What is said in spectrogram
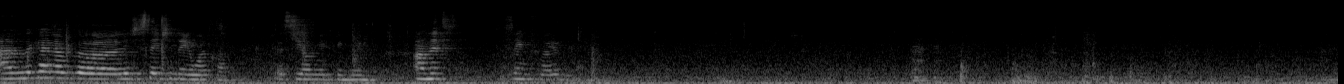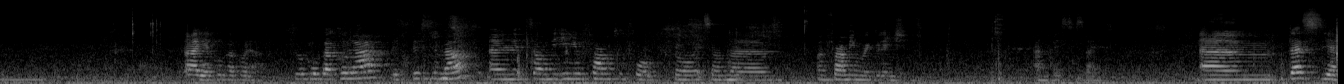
and the kind of uh, legislation they work on. That's the only thing we know. And it's the same for everything. Ah, yeah, Coca-Cola. So Coca-Cola is this amount, and it's on the EU Farm to Fork, so it's on the on farming regulation and pesticides. Um, that's yeah.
